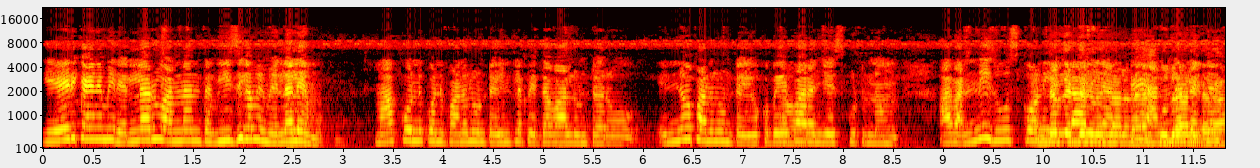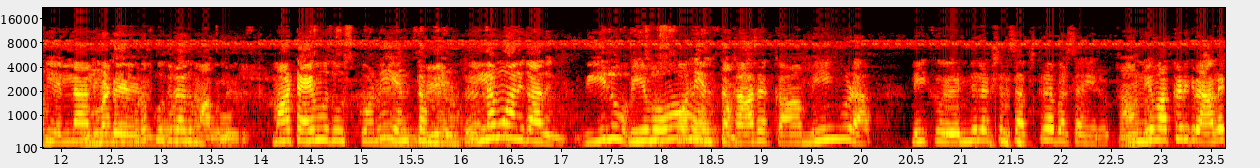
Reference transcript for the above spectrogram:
ఏడికైనా మీరు వెళ్ళరు అన్నంత ఈజీగా మేము వెళ్ళలేము. మాకు కొన్ని కొన్ని పనులు ఉంటాయి. ఇంట్లో పెద్దవాళ్ళు ఉంటారు. ఎన్నో పనులు ఉంటాయి. ఒక వ్యాపారం చేసుకుంటున్నాం. అవన్నీ చూసుకొని వెళ్ళాలి అంటే అందరి దగ్గరికి వెళ్ళాలి అంటే కూడా కుదరదు మాకు. మా టైం చూసుకొని వెళ్తాం వెళ్ళము అని కాదు. వీలు చూసుకొని వెళ్తాం. కాదక్క మేము కూడా నీకు ఎన్ని లక్షల సబ్స్క్రైబర్స్ అయ్యారు? మేము అక్కడికి వాళ్ళని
